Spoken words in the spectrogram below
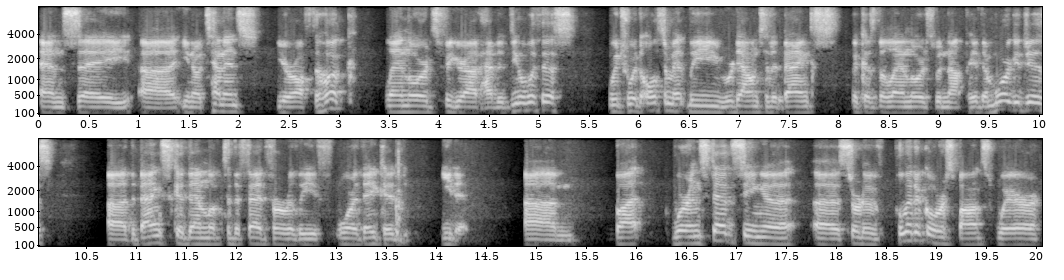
and say, uh, you know, tenants, you're off the hook. Landlords figure out how to deal with this, which would ultimately redound to the banks because the landlords would not pay their mortgages. Uh, the banks could then look to the Fed for relief, or they could eat it. Um, but we're instead seeing a, a, sort of political response where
